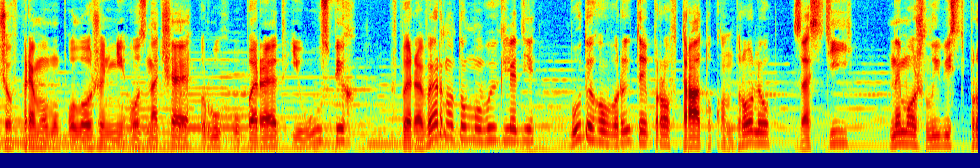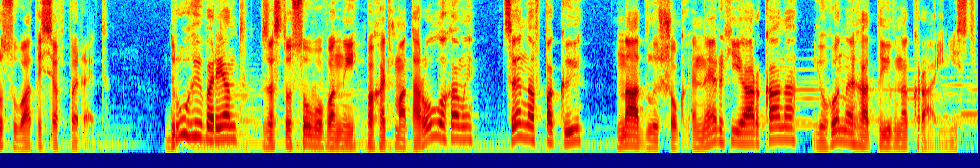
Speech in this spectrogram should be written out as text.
що в прямому положенні означає рух уперед і успіх, в перевернутому вигляді буде говорити про втрату контролю, застій, неможливість просуватися вперед. Другий варіант, застосовуваний багатьма тарологами, це навпаки надлишок енергії аркана, його негативна крайність.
